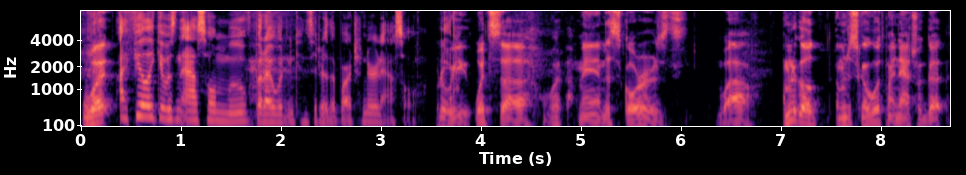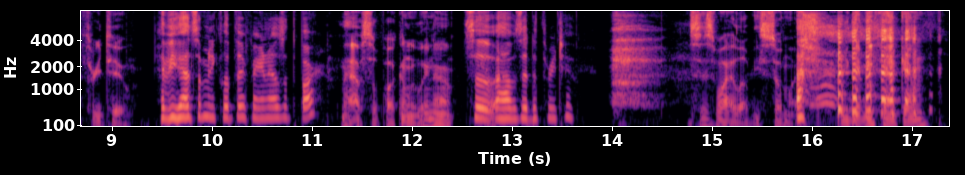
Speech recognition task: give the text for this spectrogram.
What I feel like it was an asshole move, but I wouldn't consider the bartender an asshole. what are we what's uh what man, this score is wow. I'm gonna go I'm just gonna go with my natural gut three two. Have you had somebody clip their fingernails at the bar? Absolutely not. So how was it a three two? This is why I love you so much. You get me thinking.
